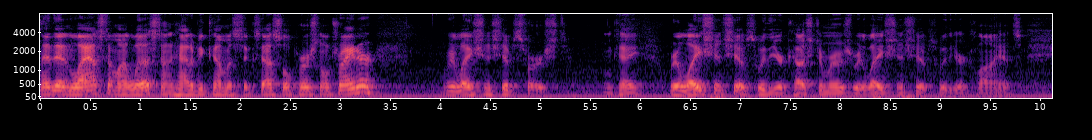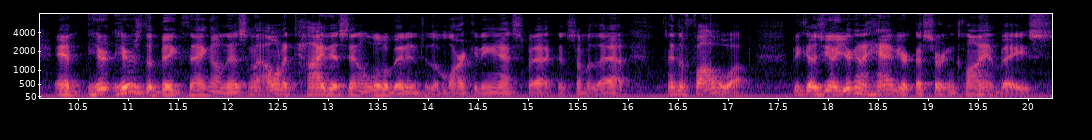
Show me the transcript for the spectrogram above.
And then last on my list on how to become a successful personal trainer, relationships first. Okay, relationships with your customers, relationships with your clients. And here, here's the big thing on this. I want to tie this in a little bit into the marketing aspect and some of that, and the follow up because you know you're going to have your a certain client base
